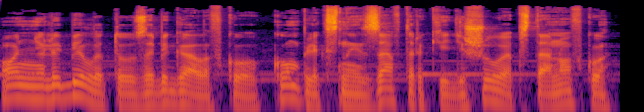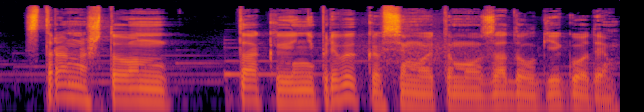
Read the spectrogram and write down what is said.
Он не любил эту забегаловку, комплексные завтраки, дешевую обстановку. Странно, что он так и не привык ко всему этому за долгие годы.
